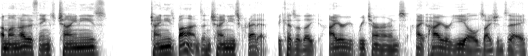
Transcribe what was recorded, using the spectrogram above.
among other things, Chinese Chinese bonds and Chinese credit because of the higher returns, high, higher yields, I should say,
